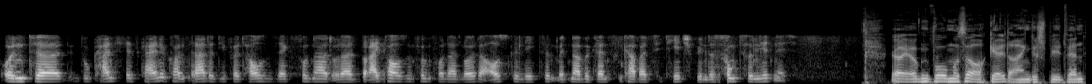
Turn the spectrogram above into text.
Und äh, du kannst jetzt keine Konzerte, die für 1600 oder 3500 Leute ausgelegt sind, mit einer begrenzten Kapazität spielen. Das funktioniert nicht. Ja, irgendwo muss ja auch Geld eingespielt werden.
